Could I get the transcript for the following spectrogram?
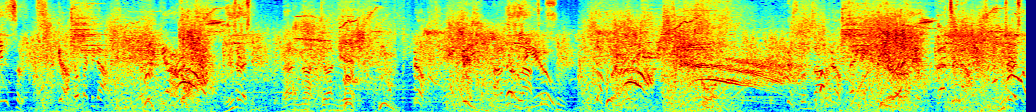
Insolence! Don't let me down! Interesting. I'm not done yet. Hmm. I'll tell you! One's out! That's enough!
